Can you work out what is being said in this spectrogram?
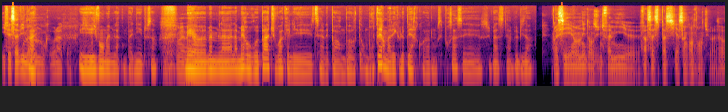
il fait sa vie maintenant. Ouais. Donc voilà quoi. et ils vont même la compagnie et tout ça. Mais euh, même la, la mère au repas, tu vois qu'elle est, elle est pas en bon, en bon terme avec le père, quoi. Donc c'est pour ça, c'est, je sais pas, c'était un peu bizarre. Après, c'est on est dans une famille. Enfin, ça se passe il y a 50 ans, tu vois.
